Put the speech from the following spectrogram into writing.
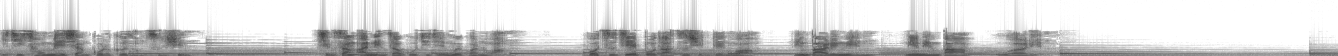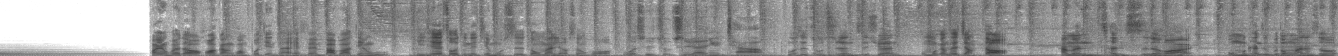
以及从没想过的各种资讯，请上安宁照顾基金会官网。或直接拨打咨询电话零八零零零零八五二零。欢迎回到华冈广播电台 FM 八八点五，您现在收听的节目是《动漫聊生活》，我是主持人雨乔，我是主持人子轩。我们刚才讲到他们城市的话，我们看这部动漫的时候，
